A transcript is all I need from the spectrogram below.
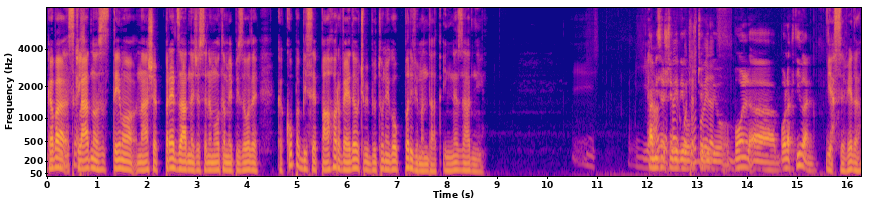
kaj pa skladno z temo naše predzadnje, če se ne motim, epizode, kako pa bi se Pahor vedel, če bi bil to njegov prvi mandat in ne zadnji? Ja, kaj misliš, če bi bil, če bi bil bolj, uh, bolj aktiven? Ja, seveda.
